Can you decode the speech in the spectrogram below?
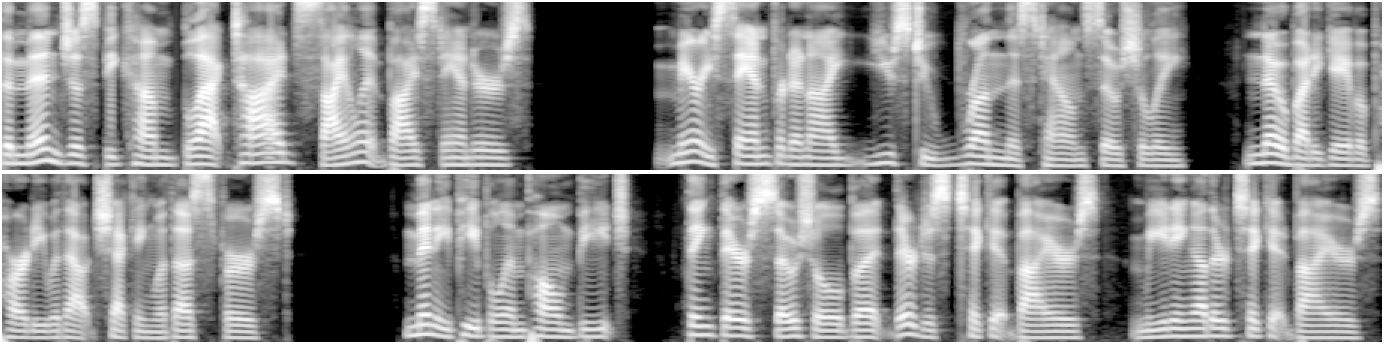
The men just become black tied, silent bystanders. Mary Sanford and I used to run this town socially. Nobody gave a party without checking with us first. Many people in Palm Beach think they're social, but they're just ticket buyers, meeting other ticket buyers.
